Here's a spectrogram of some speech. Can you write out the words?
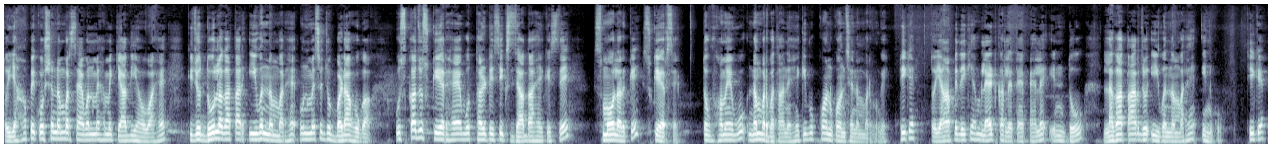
तो यहाँ पे क्वेश्चन नंबर सेवन में हमें क्या दिया हुआ है कि जो दो लगातार इवन नंबर हैं, उनमें से जो बड़ा होगा, उसका जो स्क्वेयर है वो 36 ज़्यादा है किससे? स्मॉलर के स्क्वेयर से। तो हमें वो नंबर बताने हैं कि वो कौन कौन से नंबर होंगे। ठीक है? तो यहाँ पे देखिए हम लेट कर लेते हैं पहले इन दो लगातार जो इवन नंबर हैं, इनको। ठीक है?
